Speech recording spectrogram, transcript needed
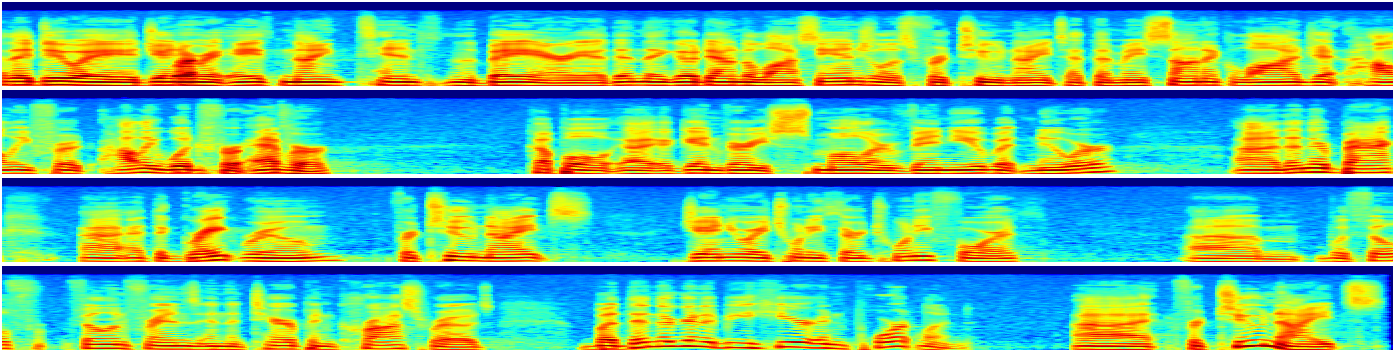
And they do a January 8th, 9th, 10th in the Bay Area. Then they go down to Los Angeles for two nights at the Masonic Lodge at Hollywood Forever. Couple, uh, again, very smaller venue, but newer. Uh, then they're back uh, at the Grate Room for two nights January 23rd, 24th, um, with Phil, Phil and Friends and the Terrapin Crossroads. But then they're going to be here in Portland uh, for two nights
